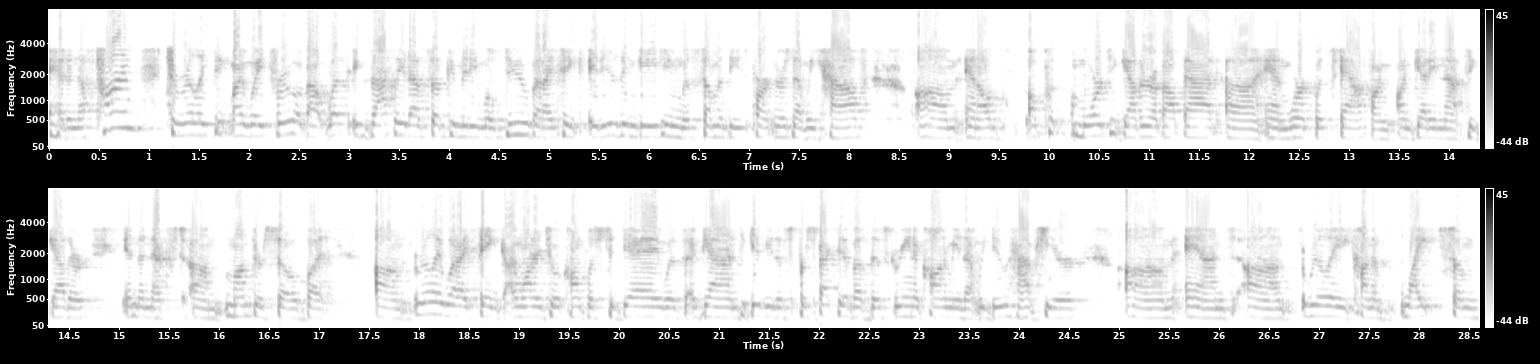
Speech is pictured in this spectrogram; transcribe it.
had enough time to really think my way through about what exactly that subcommittee will do, but I think it is engaging with some of these partners that we have. Um, and I'll, I'll put more together about that uh, and work with staff on, on getting that together in the next um, month or so. But um, really what I think I wanted to accomplish today was, again, to give you this perspective of this green economy that we do have here um, and um, really kind of light some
